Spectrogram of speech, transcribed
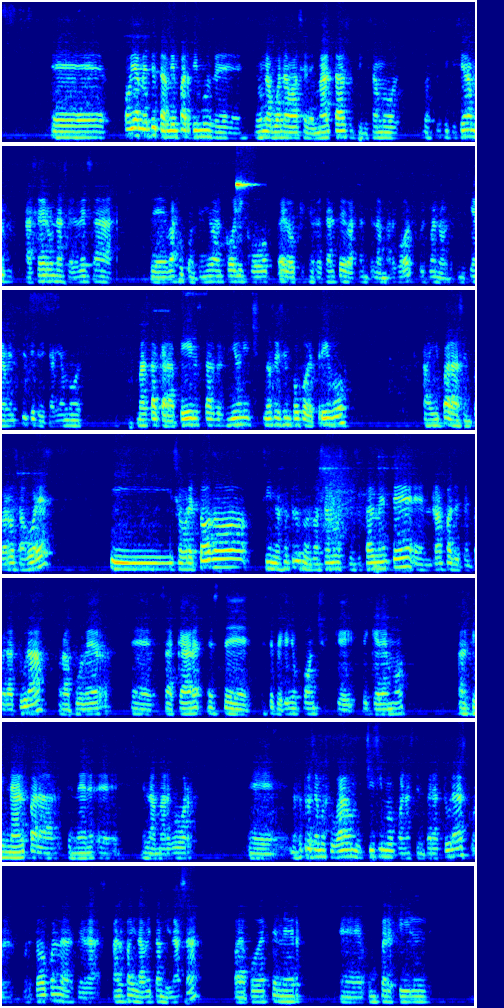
Obviamente también partimos de, una buena base de maltas, utilizamos, si quisiéramos hacer una cerveza de bajo contenido alcohólico, pero que se resalte bastante el amargor, pues bueno, definitivamente sí utilizaríamos Malta Carapils, tal vez Múnich, no sé si un poco de trigo, ahí para acentuar los sabores. Y sobre todo, si nosotros nos basamos principalmente en rampas de temperatura para poder eh, sacar este, este pequeño punch que, queremos al final para tener eh, el amargor. Eh, nosotros hemos jugado muchísimo con las temperaturas, sobre todo con las de las alfa y la beta milasa, para poder tener eh, un perfil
